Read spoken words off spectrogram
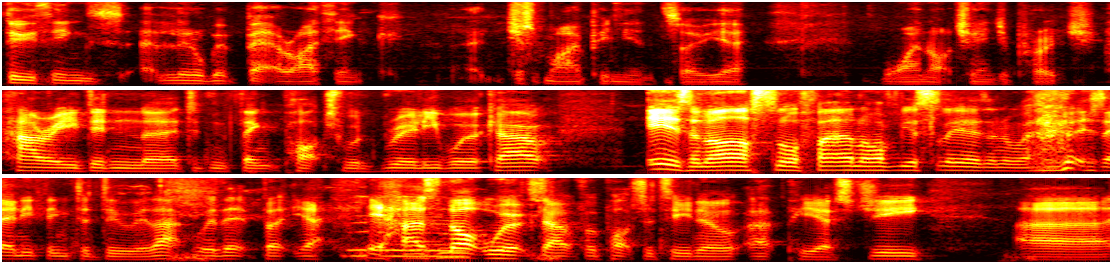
do things a little bit better, I think. Uh, Just my opinion. So yeah, why not change approach? Harry didn't uh, didn't think Poch would really work out. Is an Arsenal fan, obviously. I don't know whether there's anything to do with that with it, but yeah, it has not worked out for Pochettino at PSG. Uh,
